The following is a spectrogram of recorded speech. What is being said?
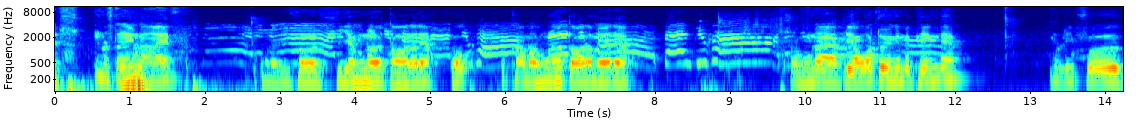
Yes, hun er stadig live. Hun har lige fået 400 dollar der. Åh, oh, der kommer 100 dollar mere der. Så hun er, bliver overdynget med penge der. Hun har lige fået...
